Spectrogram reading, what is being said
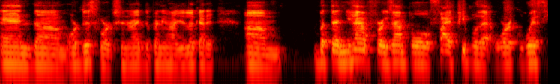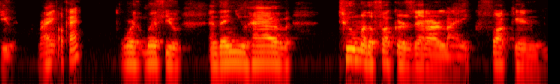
and um, or disfortune, right? Depending on how you look at it. Um, but then you have, for example, five people that work with you, right? Okay. With with you, and then you have two motherfuckers that are like fucking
